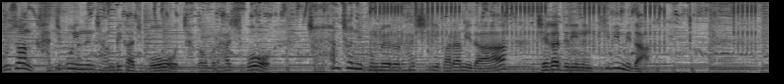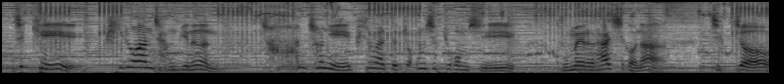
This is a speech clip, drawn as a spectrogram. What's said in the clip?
우선 가지고 있는 장비 가지고 작업을 하시고 천천히 구매를 하시기 바랍니다. 제가 드리는 팁입니다. 특히 필요한 장비는 천천히 필요할 때 조금씩 조금씩 구매를 하시거나 직접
